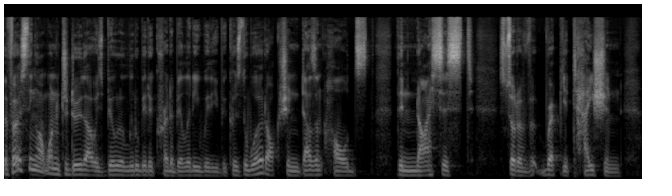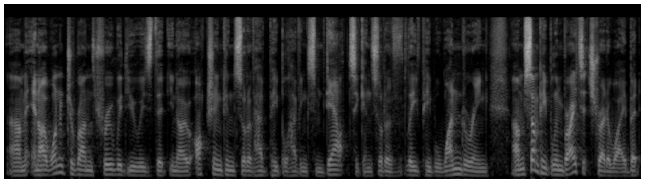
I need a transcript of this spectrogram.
The first thing I wanted to do though is build a little bit of credibility with you because the word auction doesn't hold the nicest sort of reputation. Um, and I wanted to run through with you is that, you know, auction can sort of have people having some doubts. It can sort of leave people wondering. Um, some people embrace it straight away, but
